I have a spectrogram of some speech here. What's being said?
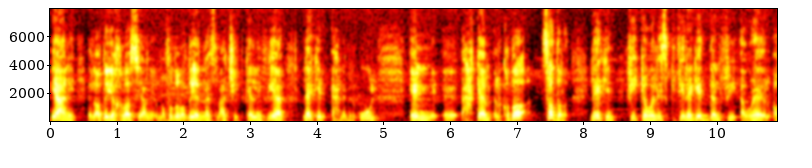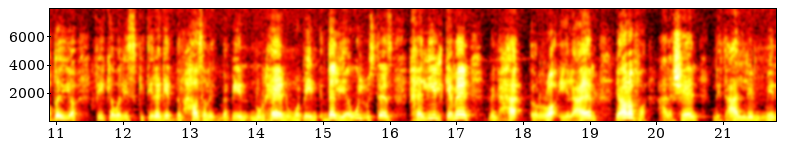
يعني القضية خلاص يعني المفروض القضية الناس ما عادش يتكلم فيها لكن إحنا بنقول إن آه، أحكام القضاء صدرت. لكن في كواليس كتيرة جدا في أوراق القضية في كواليس كتيرة جدا حصلت ما بين نورهان وما بين داليا والأستاذ خليل كمان من حق الرأي العام يعرفها علشان نتعلم من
